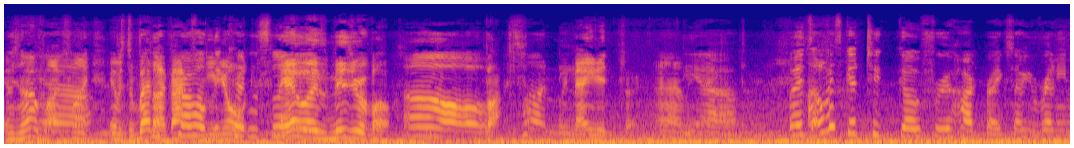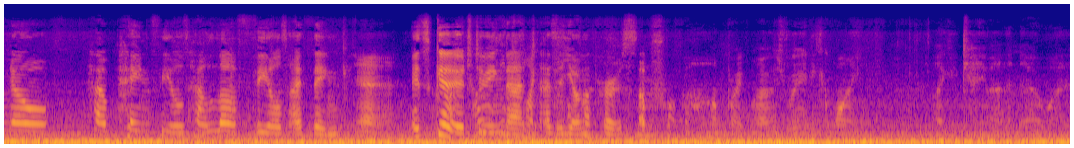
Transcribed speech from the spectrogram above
It was an overnight Yeah. flight. It was the red You eye back from New York. It was miserable, Oh, but honey. we made it through. Um, Yeah. it through. But it's always good to go through heartbreak so you really know how pain feels, how love feels, I think. Yeah. It's good doing that like, as a young person. A proper heartbreak where I was really quite like it came out of nowhere.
